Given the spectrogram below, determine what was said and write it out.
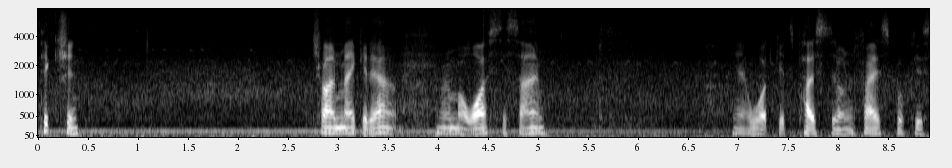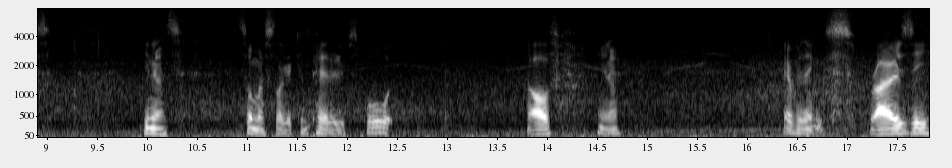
fiction, try and make it out. Know, my wife's the same. You know, what gets posted on Facebook is, you know, it's, it's almost like a competitive sport of, you know, everything's rosy,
